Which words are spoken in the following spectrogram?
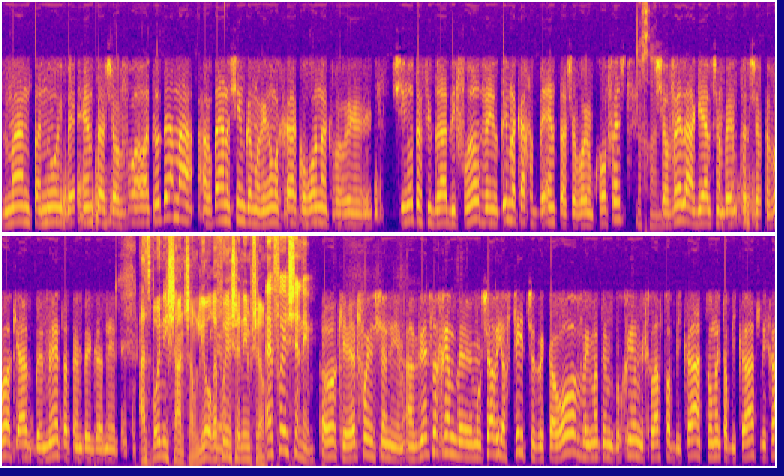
זמן פנוי באמצע השבוע, אתה יודע מה, הרבה אנשים גם היום אחרי הקורונה כבר אה, שינו את הסדרי העדיפויות ויודעים לקחת באמצע השבוע יום חופש. נכון. שווה להגיע לשם באמצע השבוע, כי אז באמת אתם בגן עדן. אז בואי נישן שם. ליאור, איפה ישנים שם? איפה ישנים? אוקיי, איפה ישנים? אז יש לכם במושב יפית, שזה קרוב, ואם אתם זוכרים, מחלף הבקעה, צומת הבקעה, סליחה,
